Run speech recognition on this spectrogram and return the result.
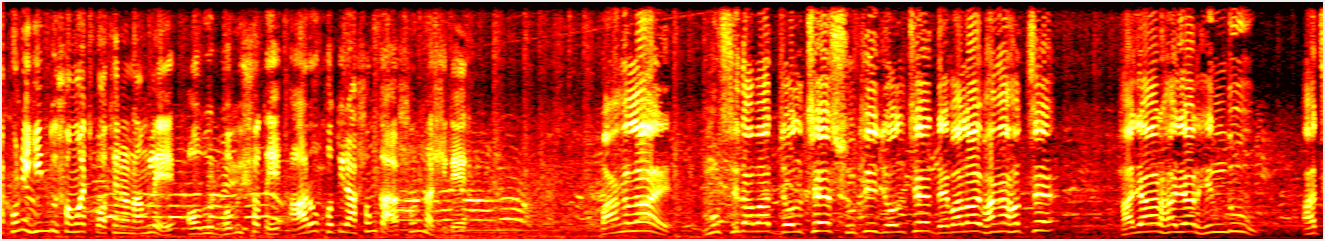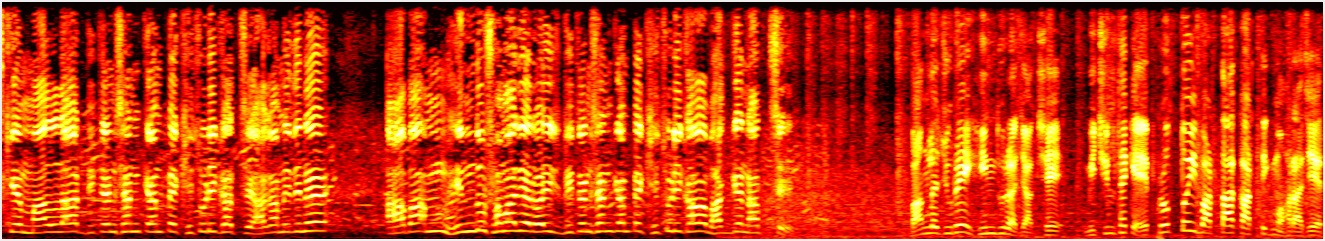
এখনই হিন্দু সমাজ পথে না নামলে অদূর ভবিষ্যতে আরও ক্ষতির আশঙ্কা সন্ন্যাসীদের। বাংলায় মুর্শিদাবাদ জ্বলছে, সুতি জ্বলছে, দেবালয় ভাঙা হচ্ছে। হাজার হাজার হিন্দু আজকে মালদার ডিটেনশন ক্যাম্পে খিচুড়ি খাচ্ছে। আগামী দিনে আবাম হিন্দু সমাজের ওই ডিটেনশন ক্যাম্পে খিচুড়ি খাওয়া ভাগ্যে নাচছে। বাংলা জুড়ে হিন্দুরা যাচ্ছে। মিছিল থেকে প্রত্যয়ী বার্তা কার্তিক মহারাজের।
